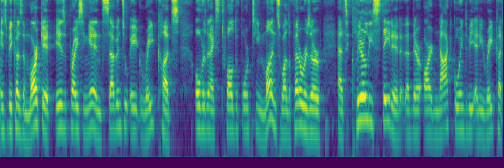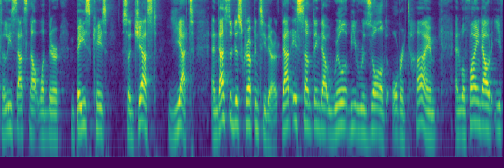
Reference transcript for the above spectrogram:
is because the market is pricing in 7 to 8 rate cuts over the next 12 to 14 months while the Federal Reserve has clearly stated that there are not going to be any rate cuts. At least that's not what their base case suggests yet. And that's the discrepancy there. That is something that will be resolved over time and we'll find out if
